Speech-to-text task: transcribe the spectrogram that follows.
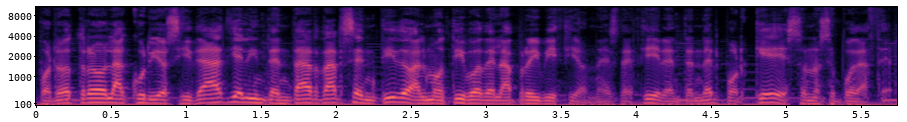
Por otro, la curiosidad y el intentar dar sentido al motivo de la prohibición, es decir, entender por qué eso no se puede hacer.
